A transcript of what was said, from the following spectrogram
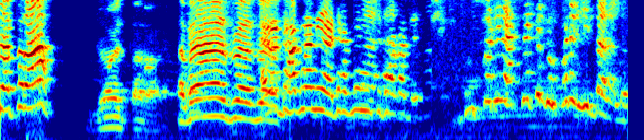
জয় তারা। জয় তারা। ব্যাস ব্যাস ব্যাস। ঢাকনা নিয়ে ঢাকনা নিচে ঢাকা দে। দুপুরে রাখতে একটা দুপুরে লিপ লাগালো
